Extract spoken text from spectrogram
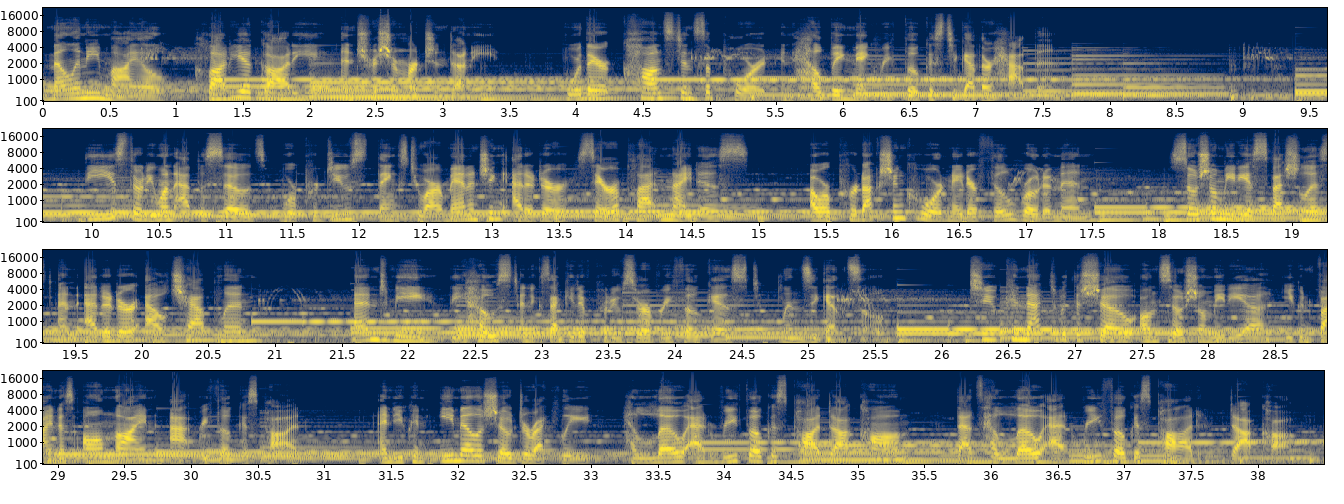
Melanie Mile, Claudia Gotti, and Trisha Merchandunny for their constant support in helping make Refocused Together happen. These 31 episodes were produced thanks to our managing editor, Sarah Platanitis, our production coordinator, Phil Rodeman, social media specialist and editor, Al Chaplin, and me, the host and executive producer of Refocused, Lindsay Guentzel. To connect with the show on social media, you can find us online at RefocusedPod. And you can email the show directly, hello at refocusedpod.com That's hello at refocusedpod.com.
